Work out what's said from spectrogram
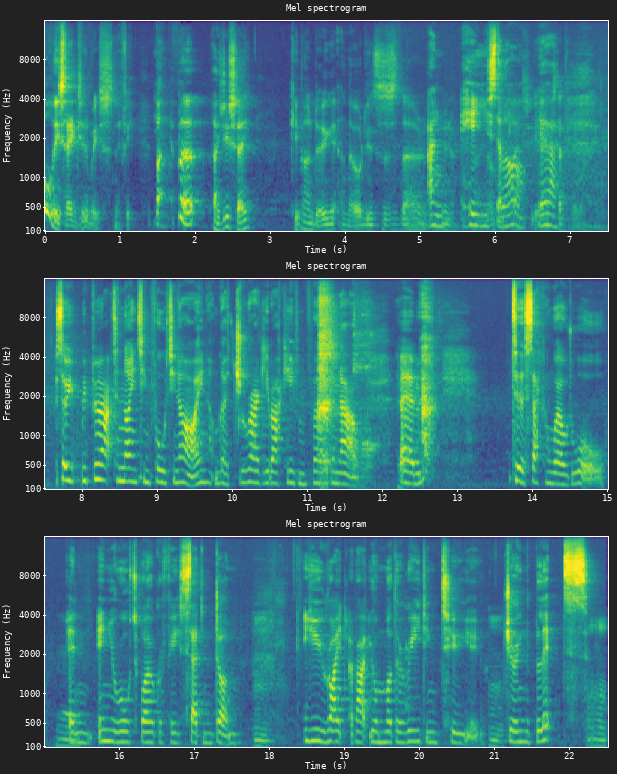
all these things. It'll be sniffy. But, but as you say, keep on doing it and the audience is there. And, And you know, here you still are, places. yeah. exactly. yeah. So we've been back to 1949. I'm going to drag you back even further now. Um, to the Second World War. In in your autobiography, Said and Done, you write about your mother reading to you hmm. during the Blitz, hmm.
